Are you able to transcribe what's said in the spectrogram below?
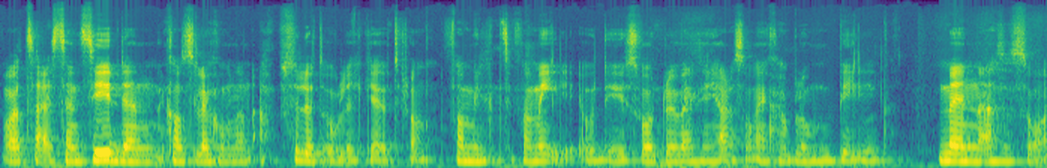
Och att så här, sen ser den konstellationen absolut olika ut från familj till familj och det är ju svårt att verkligen göra så en schablonbild. Men alltså så,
